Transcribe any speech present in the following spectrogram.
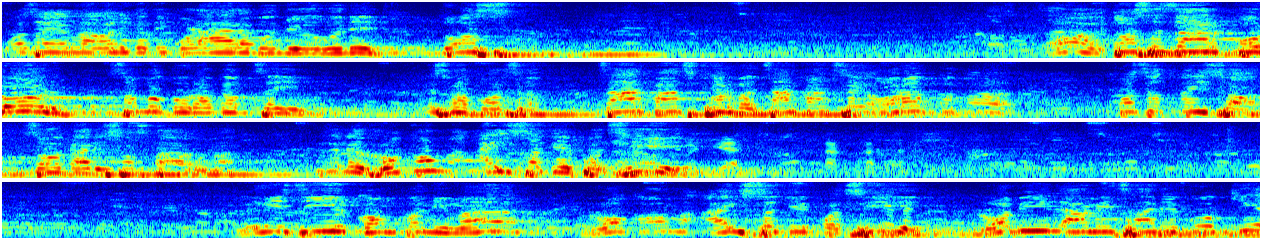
अझ यसलाई अलिकति बढाएर भन्ने हो भने दस दस हजार करोडसम्मको रकम चाहिँ यसमा पर्छ। चार पाँच खर्ब चार पाँच सय अरबको त बचत नै छ सहकारी संस्थाहरूमा। त्यसैले रकम आइसकेपछि निजी कम्पनीमा रकम आइसकेपछि रवि लामिछानेको के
